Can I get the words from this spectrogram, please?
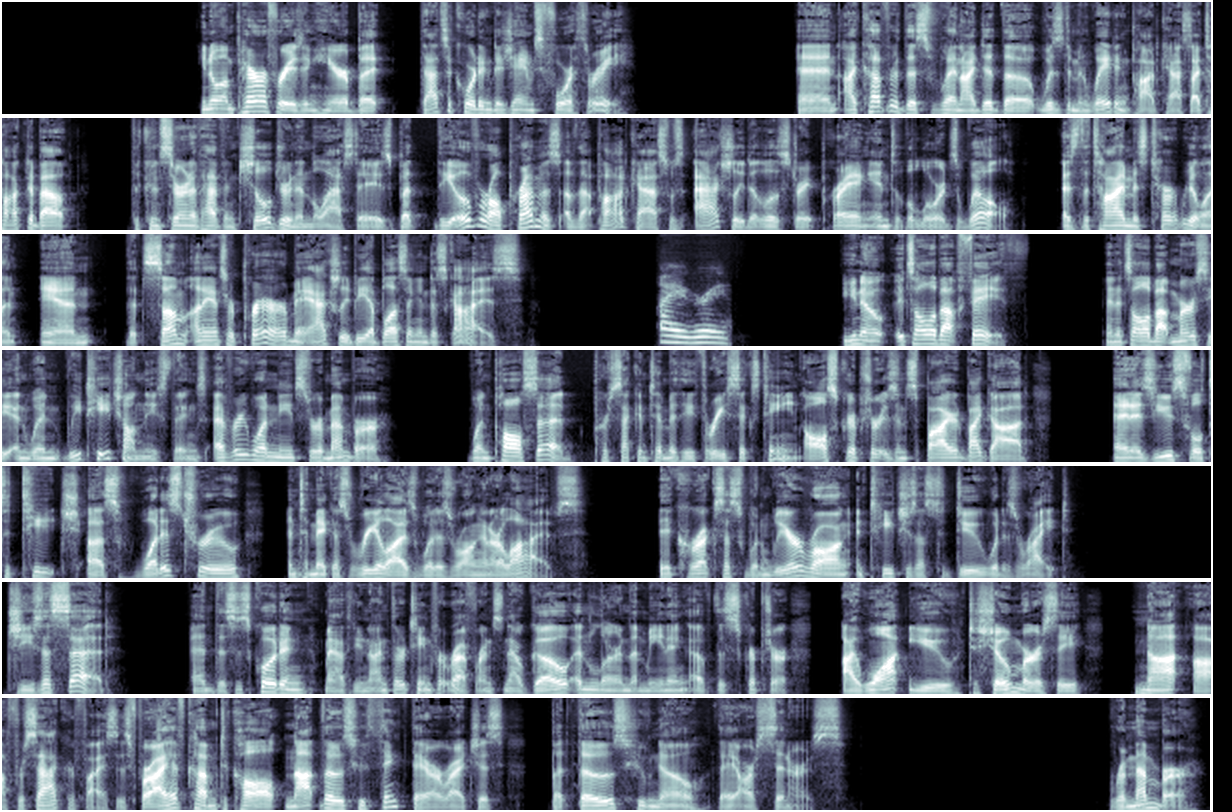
You know, I'm paraphrasing here, but that's according to James 4 3. And I covered this when I did the Wisdom and Waiting podcast. I talked about the concern of having children in the last days, but the overall premise of that podcast was actually to illustrate praying into the Lord's will as the time is turbulent and that some unanswered prayer may actually be a blessing in disguise. I agree. You know, it's all about faith and it's all about mercy. And when we teach on these things, everyone needs to remember when Paul said, per 2 Timothy 3:16, all scripture is inspired by God and is useful to teach us what is true and to make us realize what is wrong in our lives. It corrects us when we are wrong and teaches us to do what is right. Jesus said, and this is quoting Matthew 9:13 for reference, now go and learn the meaning of the scripture. I want you to show mercy, not offer sacrifices, for I have come to call not those who think they are righteous, but those who know they are sinners. Remember,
